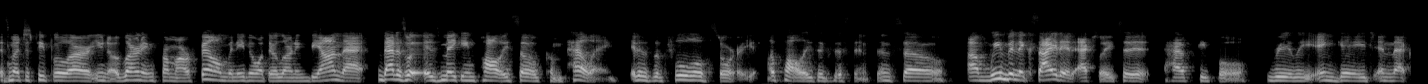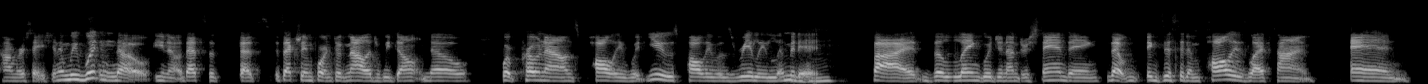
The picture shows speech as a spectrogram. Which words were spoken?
as much as people are, you know, learning from our film and even what they're learning beyond that. That is what is making Pauli so compelling. It is the full story of Pauli's existence. And so um, we've been excited actually to have people really engage in that conversation and we wouldn't know you know that's the that's it's actually important to acknowledge we don't know what pronouns Pauli would use, Pauli was really limited mm-hmm. by the language and understanding that existed in Pauli's lifetime. And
